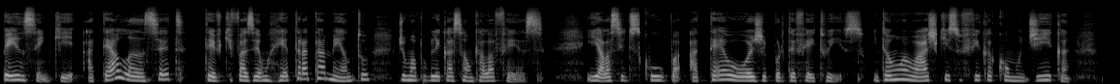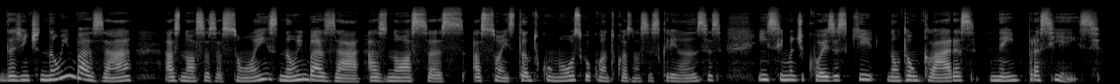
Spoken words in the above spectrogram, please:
Pensem que até a Lancet teve que fazer um retratamento de uma publicação que ela fez. E ela se desculpa até hoje por ter feito isso. Então, eu acho que isso fica como dica da gente não embasar as nossas ações, não embasar as nossas ações, tanto conosco quanto com as nossas crianças, em cima de coisas que não estão claras nem para a ciência.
